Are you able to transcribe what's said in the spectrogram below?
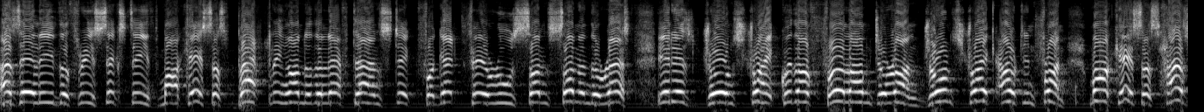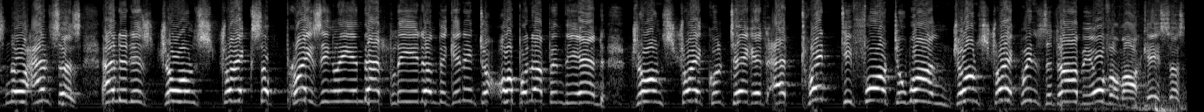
as they leave the 316th. Marquesas battling under the left-hand stick. Forget Fayrouz, son, son, and the rest. It is Drone Strike with a furlong to run. Drone Strike out in front. Marquesas has no answers and it is Drone Strike surprisingly in that lead and beginning to open up in the end. Drone Strike will take it at 24 to 1. Drone Strike wins the derby over Marquesas.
